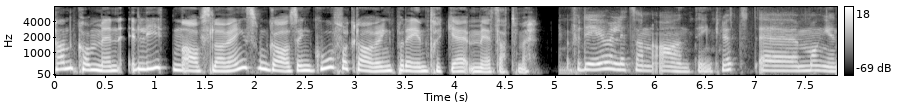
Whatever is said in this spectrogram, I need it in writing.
Han kom med en liten avsløring som ga oss en god forklaring på det inntrykket vi satt med. For det er jo en litt sånn annen ting, Knut. Eh, mange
